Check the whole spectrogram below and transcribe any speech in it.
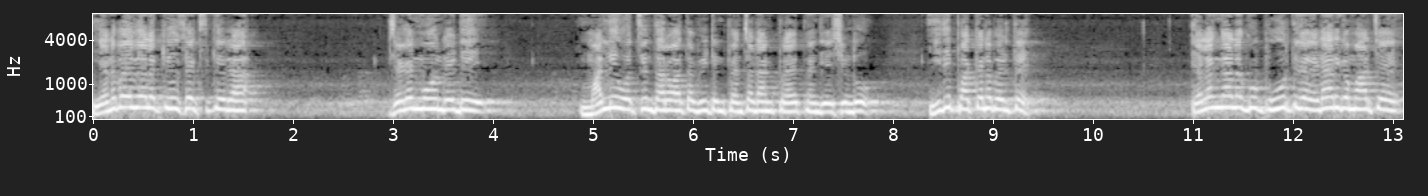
ఎనభై వేల క్యూసెక్స్కి రా జగన్మోహన్ రెడ్డి మళ్ళీ వచ్చిన తర్వాత వీటిని పెంచడానికి ప్రయత్నం చేసిండు. ఇది పక్కన పెడితే తెలంగాణకు పూర్తిగా ఎడారిగా మార్చే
